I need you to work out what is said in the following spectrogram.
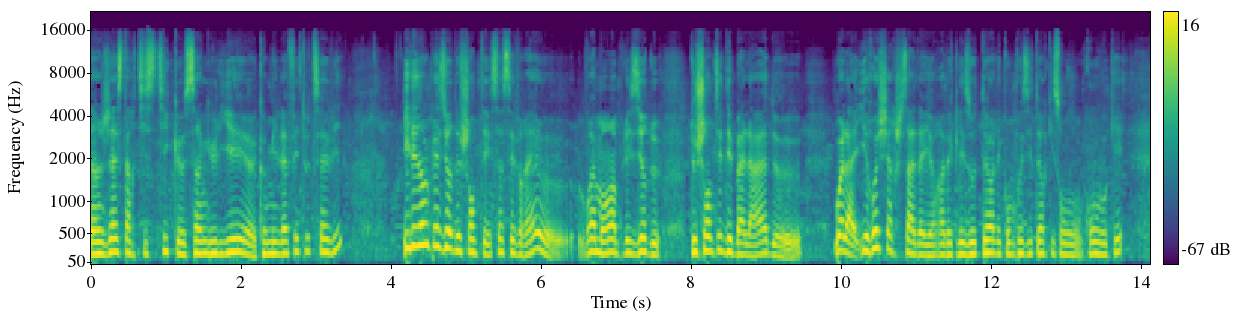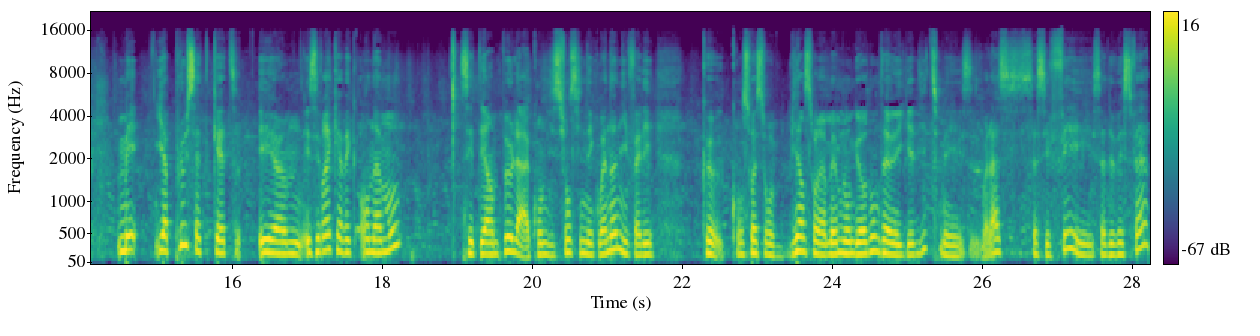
d'un geste artistique euh, singulier euh, comme il l'a fait toute sa vie. Il est dans le plaisir de chanter, ça c'est vrai, euh, vraiment un plaisir de, de chanter des ballades. euh, voilà, il recherche ça d'ailleurs avec les auteurs, les compositeurs qui sont convoqués. Mais il n'y a plus cette quête. Et, euh, et c'est vrai qu'avec En Amont, c'était un peu la condition sine qua non. Il fallait que qu'on soit sur, bien sur la même longueur d'onde avec Edith, mais voilà, ça s'est fait et ça devait se faire.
